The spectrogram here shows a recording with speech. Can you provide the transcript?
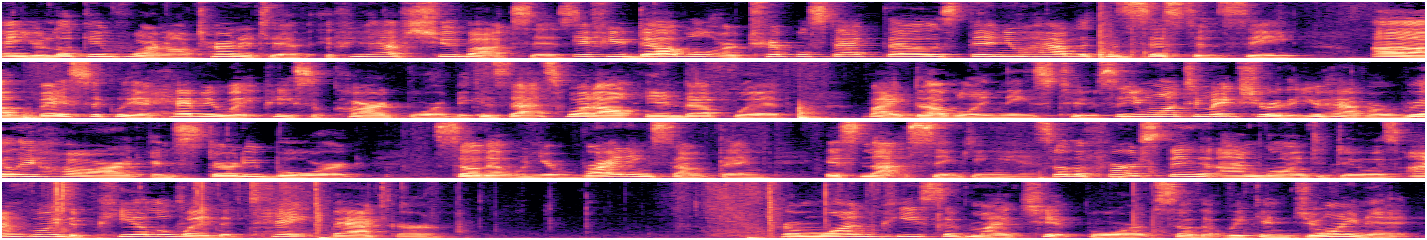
and you're looking for an alternative, if you have shoe boxes, if you double or triple stack those, then you'll have the consistency of basically a heavyweight piece of cardboard because that's what I'll end up with by doubling these two. So you want to make sure that you have a really hard and sturdy board so that when you're writing something, it's not sinking in. So the first thing that I'm going to do is I'm going to peel away the tape backer from one piece of my chipboard so that we can join it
